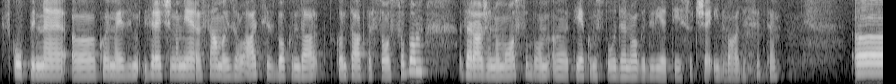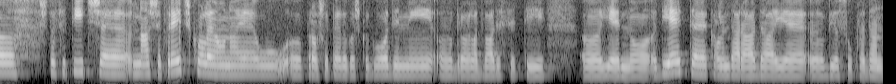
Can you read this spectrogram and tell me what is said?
skupine e, kojima je izrečena mjera samoizolacije zbog kontakta s osobom, zaraženom osobom e, tijekom studenog 2020. Što se tiče naše predškole, ona je u prošloj pedagoškoj godini brojila 20 jedno dijete. Kalendar rada je e, bio sukladan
